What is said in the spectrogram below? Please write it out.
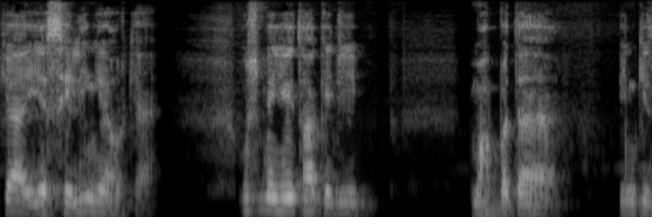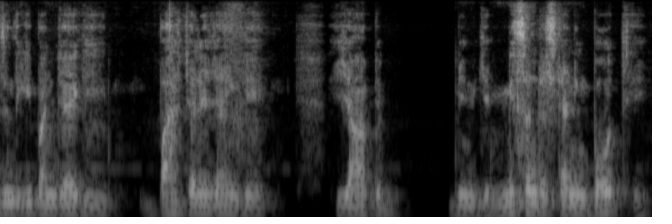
क्या है ये सेलिंग है और क्या है? उसमें ये था कि जी, मोहब्बत है, इनकी ज़िंदगी बन जाएगी, बाहर चले जाएँगे। यहाँ पे मीन की मिसअंडरस्टैंडिंग बहुत थी।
